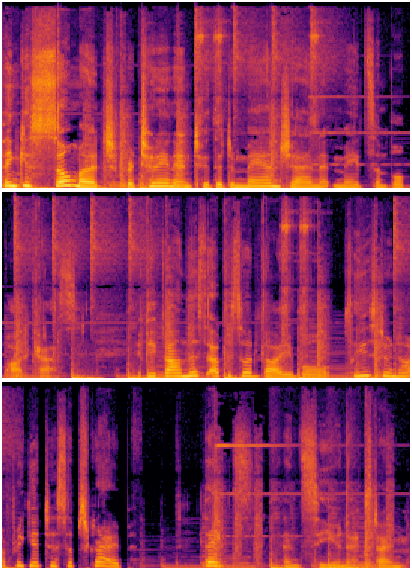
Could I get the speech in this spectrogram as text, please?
Thank you so much for tuning in to the Demand Gen Made Simple podcast. If you found this episode valuable, please do not forget to subscribe. Thanks, and see you next time.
